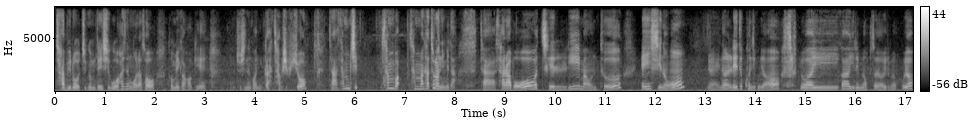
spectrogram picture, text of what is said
자비로 지금 내시고 하시는 거라서 도매 가격에 주시는 거니까 잡으십시오. 자, 33번 34,000원입니다. 자, 사라보 젤리 마운트 엔시노 이 아이는 레드콘이고요. 이 아이가 이름이 없어요. 이름이 없고요.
